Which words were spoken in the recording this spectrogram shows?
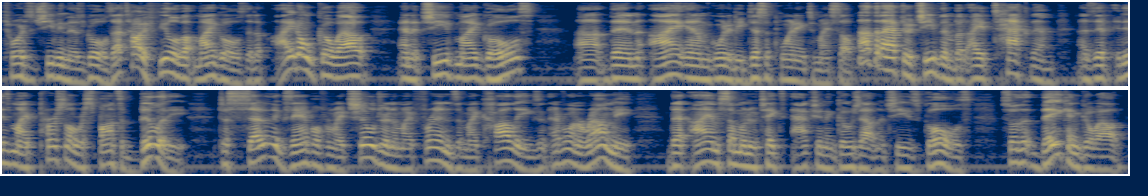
towards achieving those goals. That's how I feel about my goals. That if I don't go out and achieve my goals, uh, then I am going to be disappointing to myself. Not that I have to achieve them, but I attack them as if it is my personal responsibility to set an example for my children and my friends and my colleagues and everyone around me that I am someone who takes action and goes out and achieves goals so that they can go out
